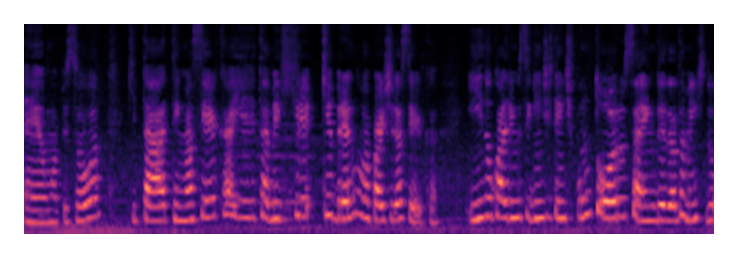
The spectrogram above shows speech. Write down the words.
é uma pessoa que tá tem uma cerca e ele tá meio que quebrando uma parte da cerca. E no quadrinho seguinte tem tipo um touro saindo exatamente do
